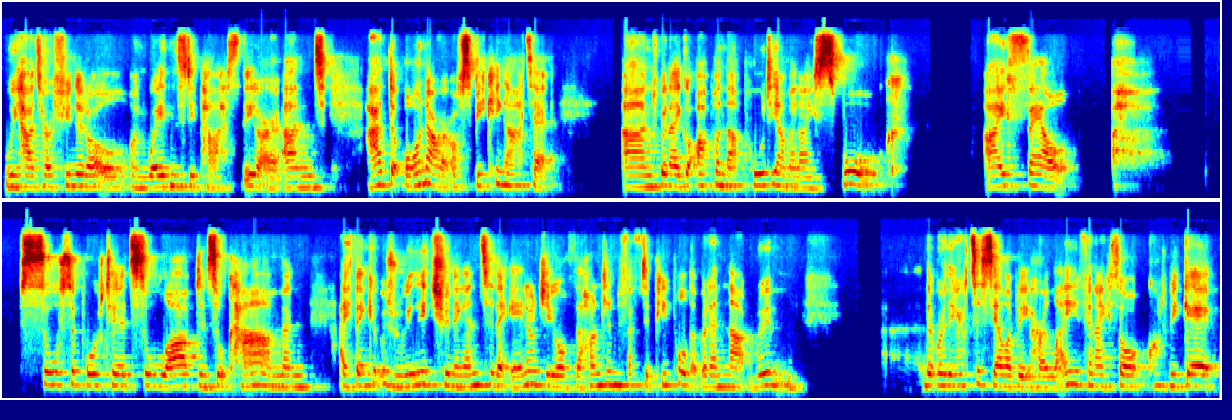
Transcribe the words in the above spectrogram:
We had her funeral on Wednesday past there, and I had the honor of speaking at it. And when I got up on that podium and I spoke, I felt so supported, so loved, and so calm. And I think it was really tuning into the energy of the 150 people that were in that room uh, that were there to celebrate her life. And I thought, God, we get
